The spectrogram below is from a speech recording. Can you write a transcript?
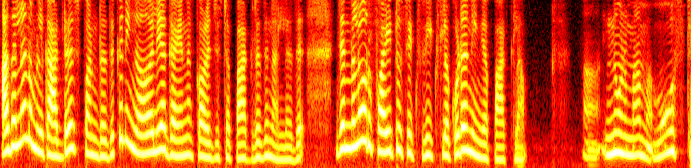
அதெல்லாம் நம்மளுக்கு அட்ரஸ் பண்ணுறதுக்கு நீங்கள் ஏர்லியாக கைனகாலஜிஸ்ட்டை பார்க்குறது நல்லது. ஜென்ரலாக ஒரு ஃபைவ் டு சிக்ஸ் வீக்ஸில் கூட நீங்கள் பார்க்கலாம் இன்னொன்று மேம் மோஸ்ட்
